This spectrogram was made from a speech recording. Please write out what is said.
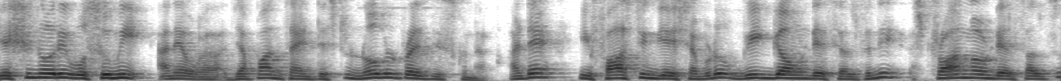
యషినోరి ఒసుమి అనే ఒక జపాన్ సైంటిస్ట్ నోబెల్ ప్రైజ్ తీసుకున్నారు. అంటే ఈ ఫాస్టింగ్ చేసినప్పుడు వీక్గా ఉండే సెల్స్ని స్ట్రాంగ్గా ఉండే సెల్స్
